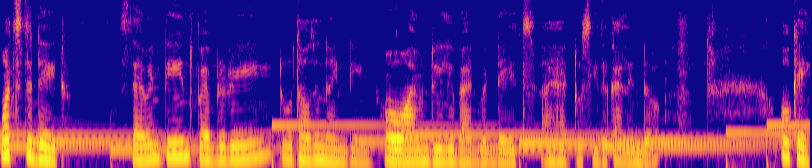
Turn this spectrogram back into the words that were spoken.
What's the date? 17th February 2019. Oh, I'm really bad with dates. I had to see the calendar. Okay,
